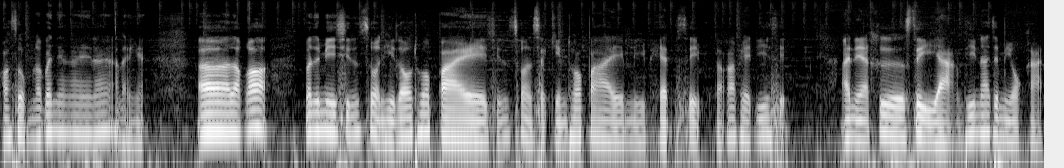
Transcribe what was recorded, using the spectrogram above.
พอสมแล้วเป็นยังไงนะอะไรเงี้ยเออแล้วก็มันจะมีชิ้นส่วนฮีโร่ทั่วไป ชิ้นส่วนสกินทั่วไปมีเพชรสิบแล้วก็เพชรยี่สิบอันเนี้ยคือ 4 อย่างที่น่าจะมีโอกาส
